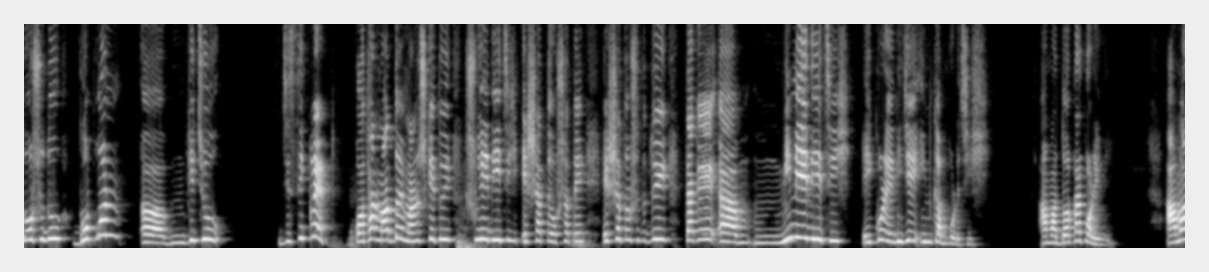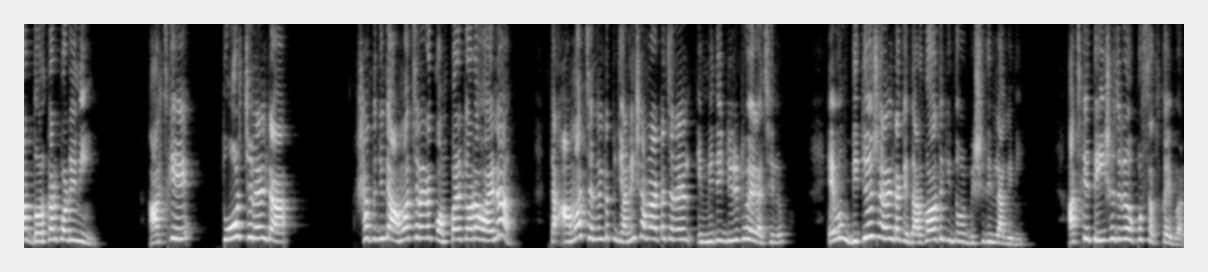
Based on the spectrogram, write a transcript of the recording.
তোর শুধু গোপন কিছু যে সিক্রেট কথার মাধ্যমে মানুষকে তুই শুয়ে দিয়েছিস, এর সাথে ওর সাথে, এর সাথে ওর সাথে তুই তাকে মিলিয়ে দিয়েছিস, এই করে নিজে ইনকাম করেছিস। আমার দরকার পড়েনি। আমার দরকার পড়েনি। আজকে তোর চ্যানেলটা সাথে যদি আমার চ্যানেলটা কম্পেয়ার করা হয় না, তা আমার চ্যানেলটা তুই জানিস আমার একটা চ্যানেল এমনিতেই ডিলিট হয়ে গেছিল। এবং দ্বিতীয় চ্যানেলটাকে দাঁড় করাতে কিন্তু আমার বেশি দিন লাগেনি। আজকে তেইশ হাজারের ওপর সাবস্ক্রাইবার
